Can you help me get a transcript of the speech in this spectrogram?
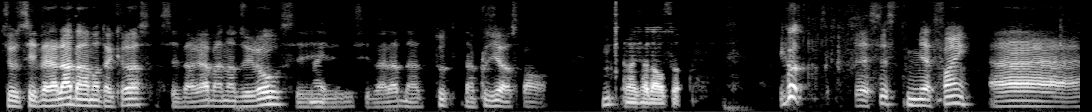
C'est valable en motocross, c'est valable en enduro, c'est valable dans, tout, dans plusieurs sports. Hmm. J'adore ça. Écoute, c'est ce qui met fin à.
